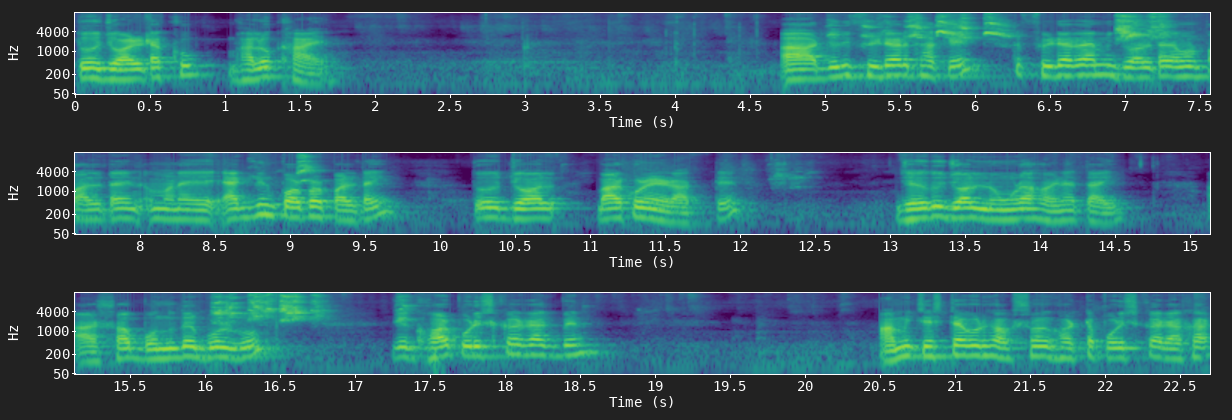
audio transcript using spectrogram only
তো জলটা খুব ভালো খায়। আর যদি ফিডার থাকে ফিডারে আমি জলটা যেমন পাল্টাই মানে একদিন পর পর পাল্টাই, তো জল বার করে নিই রাত্রে। যেহেতু জল নোংরা হয় না তাই। আর সব বন্ধুদের বলব যে ঘর পরিষ্কার রাখবেন। আমি চেষ্টা করি সবসময় ঘরটা পরিষ্কার রাখার।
